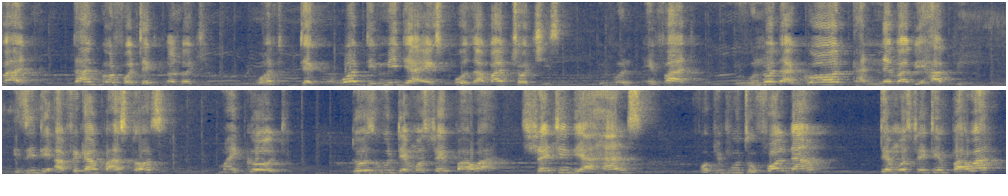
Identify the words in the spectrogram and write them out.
fact, thank God for technology. What tech what the media expose about churches. People in fact you will know that God can never be happy. Is it the African pastors? My God. Those who demonstrate power stretching their hands for people to fall down demonstrating power.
